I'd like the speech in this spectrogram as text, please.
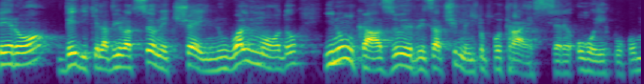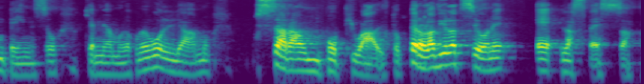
però vedi che la violazione c'è in ugual modo, in un caso il risarcimento potrà essere o equo compenso, chiamiamolo come vogliamo, sarà un po' più alto, però la violazione è la stessa.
